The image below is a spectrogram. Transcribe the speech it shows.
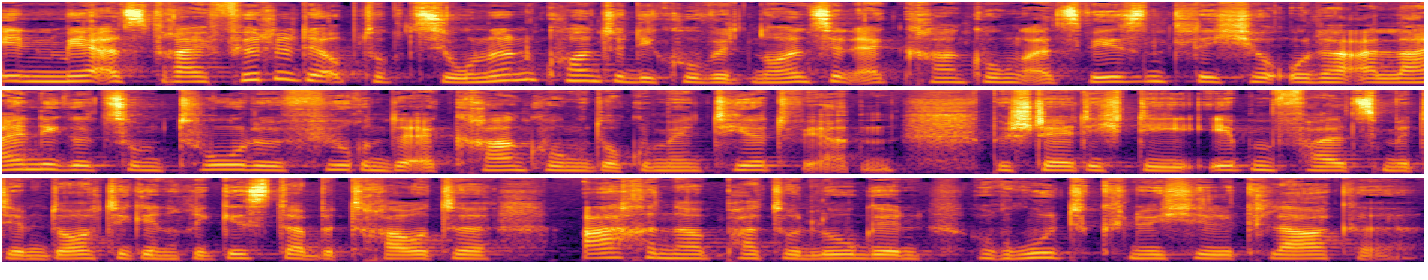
In mehr als drei Viertel der Obduktionen konnte die Covid-19-Erkrankung als wesentliche oder alleinige zum Tode führende Erkrankung dokumentiert werden, bestätigt die ebenfalls mit dem dortigen Register betraute Aachener Pathologin Ruth Knöchel-Clarke.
